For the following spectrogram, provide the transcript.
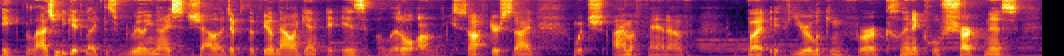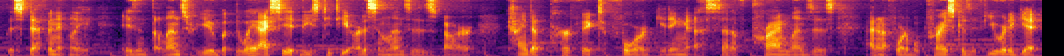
It allows you to get like this really nice shallow depth of field. Now, again, it is a little on the softer side, which I'm a fan of. But if you're looking for clinical sharpness, this definitely isn't the lens for you. But the way I see it, these TT Artisan lenses are kind of perfect for getting a set of prime lenses at an affordable price. Because if you were to get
